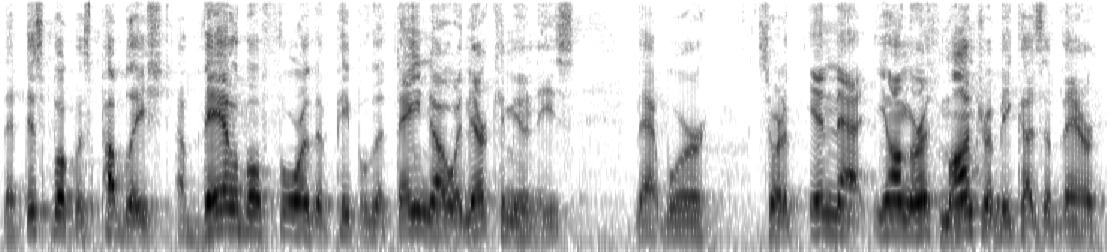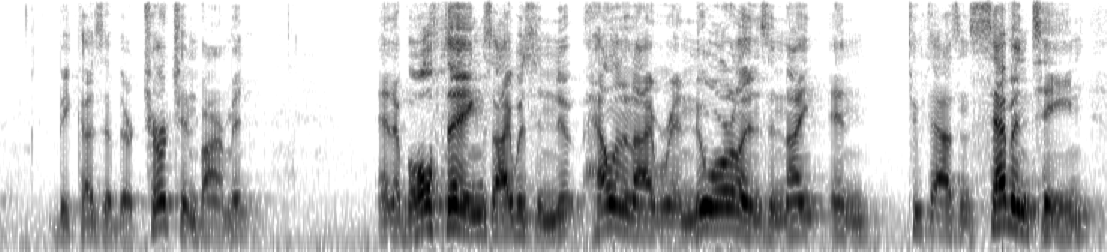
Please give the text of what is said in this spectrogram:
that this book was published, available for the people that they know in their communities that were sort of in that young earth mantra because of their, because of their church environment. And of all things, I was in New, Helen and I were in New Orleans in, in 2017,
